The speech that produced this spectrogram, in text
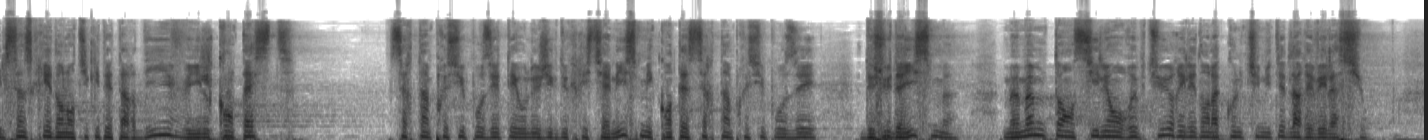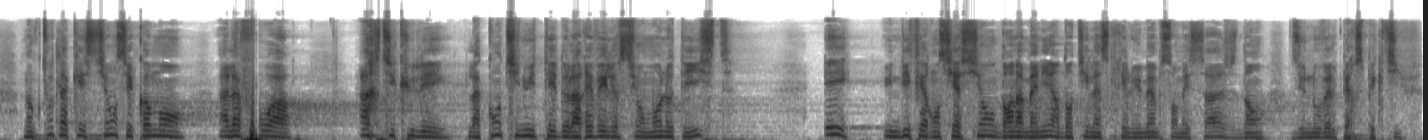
Il s'inscrit dans l'Antiquité tardive, il conteste certains présupposés théologiques du christianisme, il conteste certains présupposés du judaïsme, mais en même temps, s'il est en rupture, il est dans la continuité de la révélation. Donc toute la question, c'est comment à la fois articuler la continuité de la révélation monothéiste et une différenciation dans la manière dont il inscrit lui-même son message dans une nouvelle perspective.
